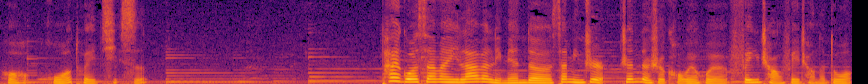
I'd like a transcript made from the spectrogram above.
和火腿起司。泰国 Seven Eleven 里面的三明治真的是口味会非常非常的多，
